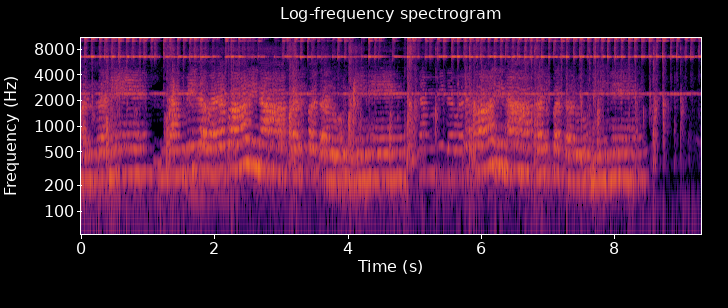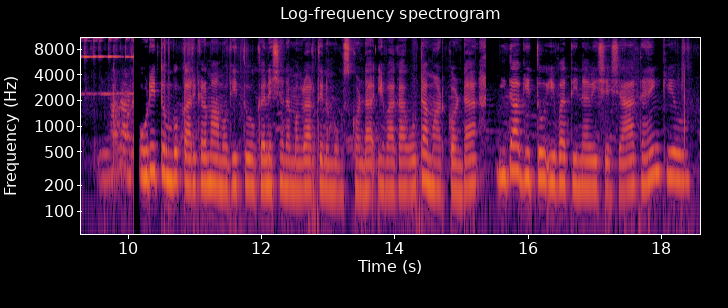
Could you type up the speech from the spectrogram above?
ವಂದನೆ. ನಂಬಿದವರ ಪಾಲಿನ ಕಲ್ಪತರು ನೀನೆ. ನಂಬಿದವರ ಪಾಲಿನ ಕಲ್ಪತರು ನೀನೆ. ಉಡಿ ತುಂಬು ಕಾರ್ಯಕ್ರಮ ಮುಗೀತು. ಗಣೇಶನ ಮಂಗಳಾರತಿನ ಮುಗಿಸ್ಕೊಂಡ, ಇವಾಗ ಊಟ ಮಾಡಿಕೊಂಡ. ಇದಾಗಿತ್ತು ಇವತ್ತಿನ ವಿಶೇಷ. Thank you.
